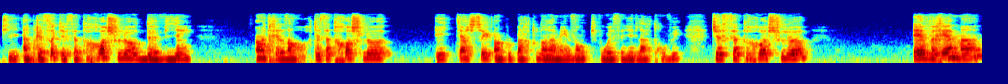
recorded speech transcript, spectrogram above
puis après ça, que cette roche-là devient un trésor, que cette roche-là est cachée un peu partout dans la maison, puis il faut essayer de la retrouver, que cette roche-là est vraiment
